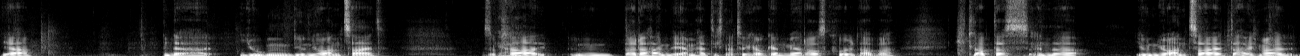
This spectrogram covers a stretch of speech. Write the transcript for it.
ja, in der Jugend-, Juniorenzeit. Also ja. klar, bei der Heim-WM hätte ich natürlich auch gern mehr rausgeholt, aber ich glaube, dass ja. in der Juniorenzeit, da habe ich mal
